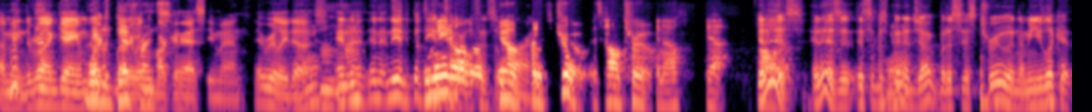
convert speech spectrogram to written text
I mean, the run game works better with difference. Parker Hesse, man. It really does. Mhm. And, and, and the, but the made entire offensive jokes, line. but it's true. It's all true. You know. Yeah. It all of is. It is. It- It's, it's been a joke, but it's just true. And I mean, you look at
